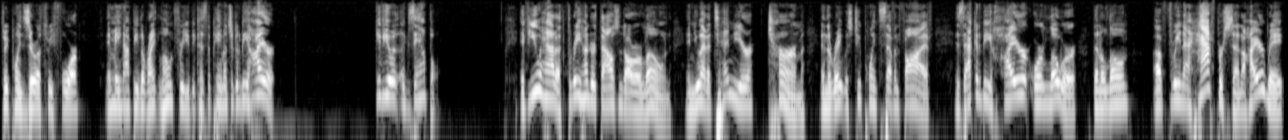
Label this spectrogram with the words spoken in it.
3.034, it may not be the right loan for you because the payments are going to be higher. Give you an example. If you had a $300,000 loan and you had a 10 year term and the rate was 2.75, is that going to be higher or lower than a loan of 3.5%, a higher rate,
